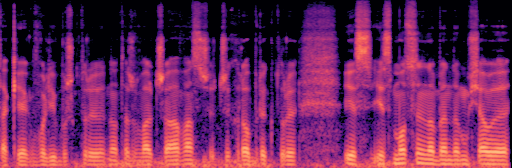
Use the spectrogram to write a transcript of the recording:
takie jak Wolibusz, który no, też walczy o awans, czy, czy Chrobry, który jest, jest mocny, no będą musiały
